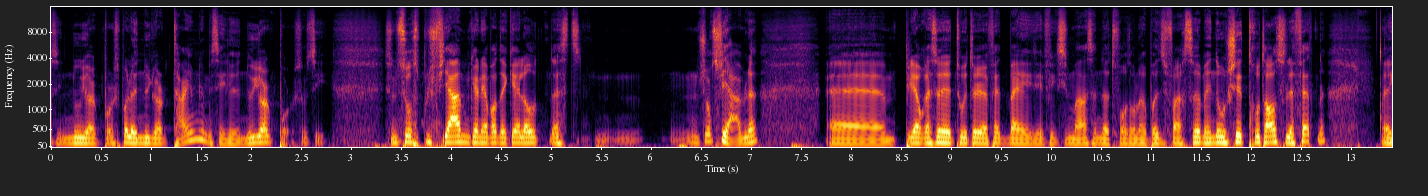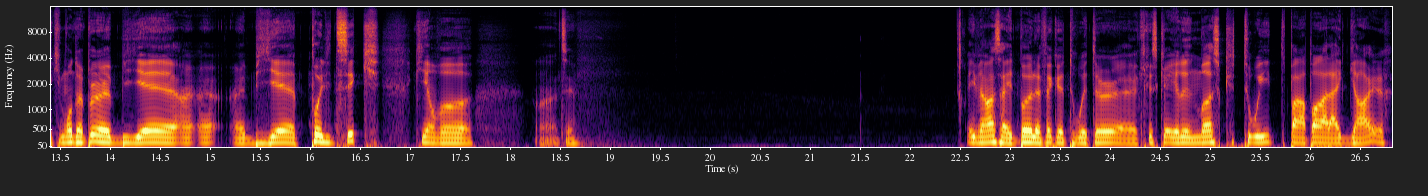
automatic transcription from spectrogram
C'est New York Post. Pas le New York Times, mais c'est le New York Post. ça, C'est une source plus fiable que n'importe quelle autre. c'est Une source fiable. Euh, puis après ça, Twitter a fait, ben effectivement, c'est notre faute, on n'aurait pas dû faire ça. Mais no shit, trop tard, tu l'as fait. Euh, qui montre un peu un billet, un, billet politique qui en va. Évidemment, ça aide pas le fait que Twitter, euh, Chris, que Elon Musk tweet par rapport à la guerre.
